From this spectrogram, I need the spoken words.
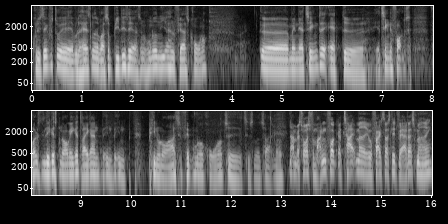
kunne de ikke forstå, at jeg ville have sådan noget, der var så billigt her, som 179 kroner. Øh, men jeg tænkte, at øh, jeg tænkte, at folk, folk ligger nok ikke og drikker en, en, en Pinot Noir til 500 kroner til, til sådan noget tegmad. Nej, men jeg tror også for mange folk, at tegmad er jo faktisk også lidt hverdagsmad, ikke?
